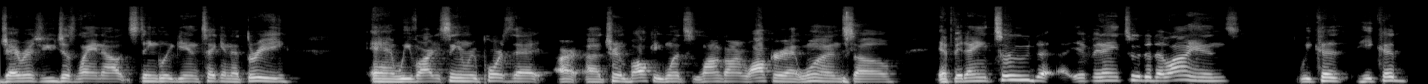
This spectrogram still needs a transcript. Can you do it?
Jay Rich, you just laying out Stingley again taking a three. And we've already seen reports that our uh, Trent Baalke wants long arm Walker at one. So if it ain't two, to, if it ain't two to the Lions, we could he could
